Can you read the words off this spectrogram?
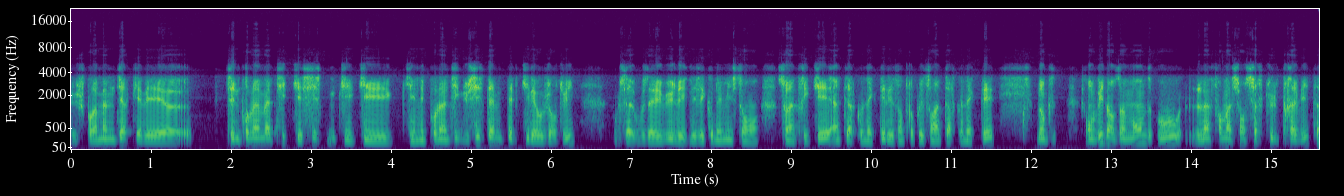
je pourrais même dire qu'elle est, euh, c'est une problématique qui est, qui, qui, qui est une problématique du système tel qu'il est aujourd'hui. Vous avez vu, les, les économies sont, sont intriquées, interconnectées, les entreprises sont interconnectées. Donc, on vit dans un monde où l'information circule très vite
